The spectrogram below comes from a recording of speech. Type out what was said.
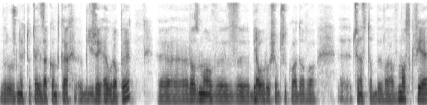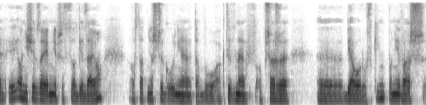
w różnych tutaj zakątkach bliżej Europy. Rozmowy z Białorusią przykładowo często bywa w Moskwie i oni się wzajemnie wszyscy odwiedzają. Ostatnio szczególnie to było aktywne w obszarze e, białoruskim, ponieważ e,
